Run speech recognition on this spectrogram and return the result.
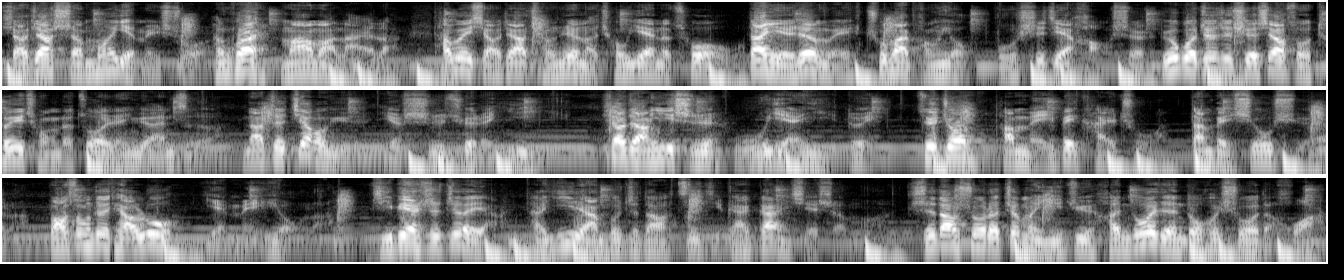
小佳什么也没说。很快，妈妈来了，她为小佳承认了抽。烟的错误，但也认为出卖朋友不是件好事。如果这是学校所推崇的做人原则，那这教育也失去了意义。校长一时无言以对，最终他没被开除，但被休学了，保送这条路也没有了。即便是这样，他依然不知道自己该干些什么，直到说了这么一句很多人都会说的话：“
